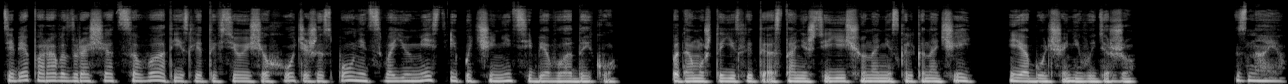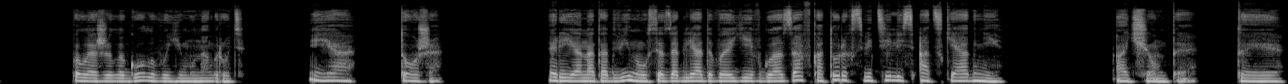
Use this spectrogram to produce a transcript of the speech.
тебе пора возвращаться в ад, если ты все еще хочешь исполнить свою месть и подчинить себе владыку. Потому что если ты останешься еще на несколько ночей, я больше не выдержу. Знаю. Положила голову ему на грудь. Я тоже. Риан отодвинулся, заглядывая ей в глаза, в которых светились адские огни. «О чем ты? Ты...»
